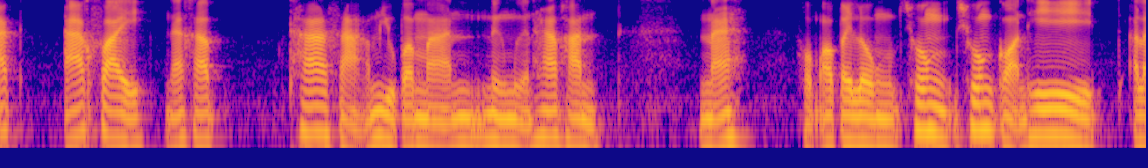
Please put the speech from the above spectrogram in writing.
arc arc ไฟนะครับ ถ้า 3 อยู่ประมาณ 15,000 นะ ผมเอาไปลงช่วงช่วงก่อนที่อะไร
